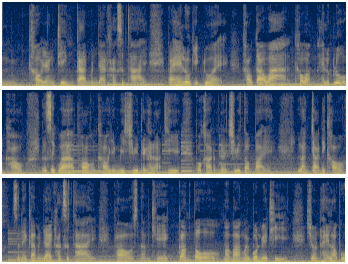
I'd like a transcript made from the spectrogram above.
นเขายังทิ้งการบรรยายครั้งสุดท้ายไปให้ลูกอีกด้วย เขากล่าวว่าเขาหวังให้ลูกๆของเขา รู้สึกว่าพ่อของเขายังมีชีวิตในขณะที่พวกเขาดำเนินชีวิตต่อไป หลังจากที่เขาเสนอการบรรยายครั้งสุดท้ายพราวส์นำเค้กก้อนโตมาวางไว้บนเวที ชวนให้เหล่าผู้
